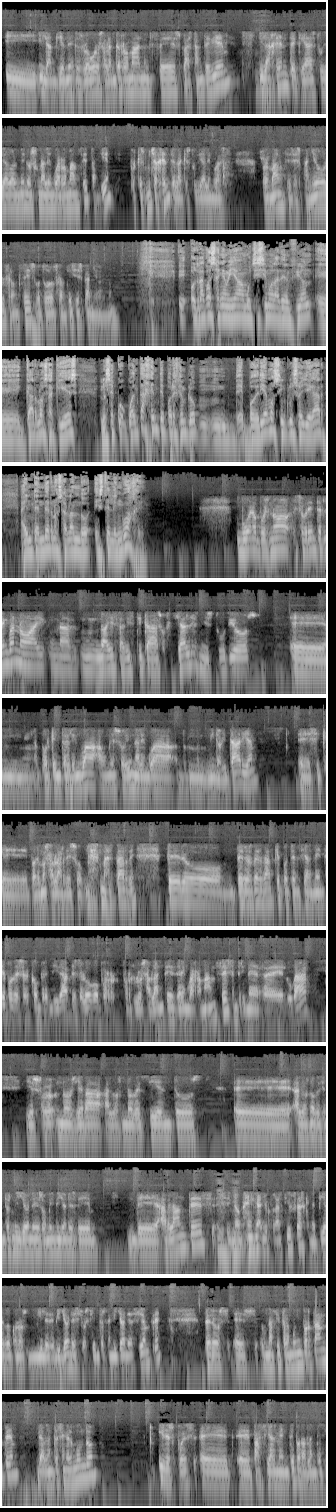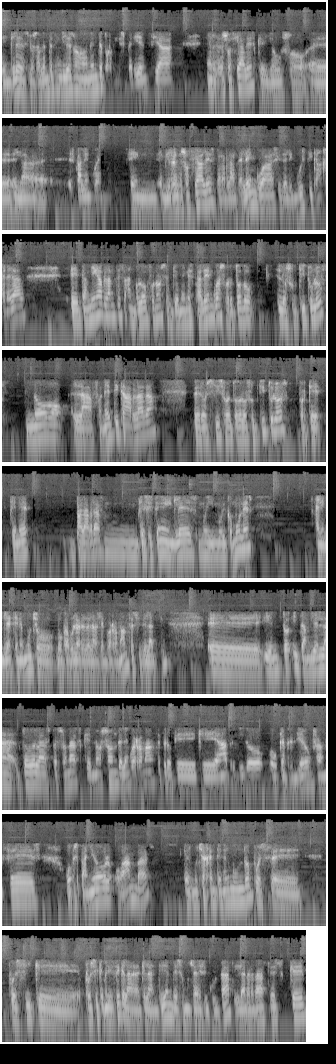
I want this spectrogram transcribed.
y, la entienden, desde luego, los hablantes romances bastante bien y la gente que ha estudiado al menos una lengua romance también, porque es mucha gente la que estudia lenguas romances, español, francés, o todo francés y español, ¿no? Eh, otra cosa que me llama muchísimo la atención, eh, Carlos, aquí es, no sé, cuánta gente, por ejemplo, mm, mm, podríamos incluso llegar a entendernos hablando este lenguaje. Bueno, pues no, sobre interlingua no hay una, no hay estadísticas oficiales ni estudios eh, porque interlingua aún es hoy una lengua minoritaria. Eh, sí que podemos hablar de eso más tarde, pero, pero es verdad que potencialmente puede ser comprendida, desde luego, por, por los hablantes de lenguas romances, en primer eh, lugar, y eso nos lleva a los 900, eh, a los 900 millones o mil millones de, de hablantes, si no me engaño con las cifras, que me pierdo con los miles de millones y los cientos de millones siempre, pero es una cifra muy importante de hablantes en el mundo y después eh, eh, parcialmente por hablantes de inglés. Los hablantes de inglés normalmente por mi experiencia en redes sociales, que yo uso eh, esta lengua en, mis redes sociales para hablar de lenguas y de lingüística en general. también hablantes anglófonos entienden esta lengua, sobre todo los subtítulos, no la fonética hablada, pero sí sobre todo los subtítulos, porque tiene palabras mm, que existen en inglés muy, muy comunes. El inglés tiene mucho vocabulario de las lenguas romances y de latín. Eh, y, y, también la, todas las personas que no son de lengua romance, pero que, que, han aprendido o que aprendieron francés o español o ambas, que es mucha gente en el mundo, pues, eh, pues sí que, pues sí que me dice que la, que la entiende sin mucha dificultad. Y la verdad es que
